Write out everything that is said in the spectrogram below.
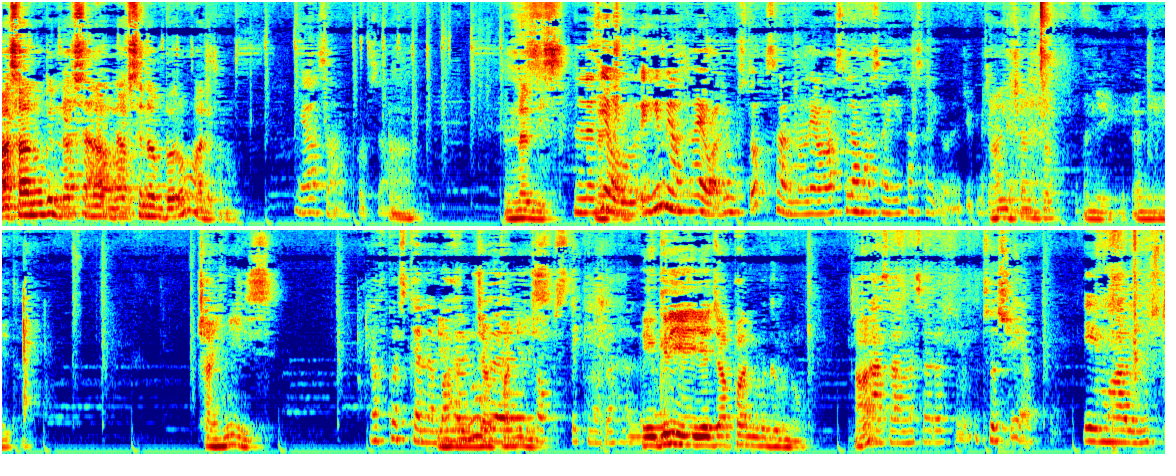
አሳ ነው ግን ነፍስ የአሳ- ነ- ነፍስ ነበረው ማለት ነው። ነው እነዚህ ያው ይሄም ያው ታየዋለህ ውስጧ ሳልሞን ያው ስለማሳየት አሳየው እንጂ Chinese of course ከነ ባህሉ አለ። ይህ እንግዲህ የጃፓን ምግብ ነው።? አሳ መሰረቱ ሱሺ ያው ይህ መሀሉን ውስጡ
